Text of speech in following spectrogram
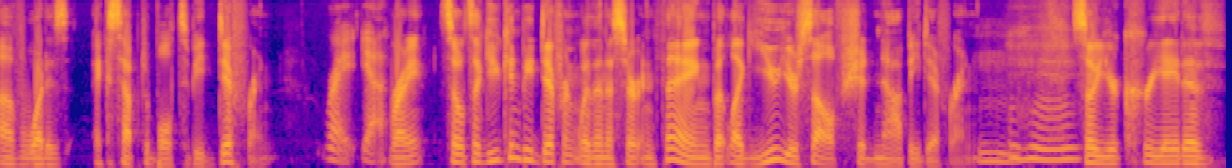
of what is acceptable to be different, right yeah right? So it's like you can be different within a certain thing, but like you yourself should not be different. So your creative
